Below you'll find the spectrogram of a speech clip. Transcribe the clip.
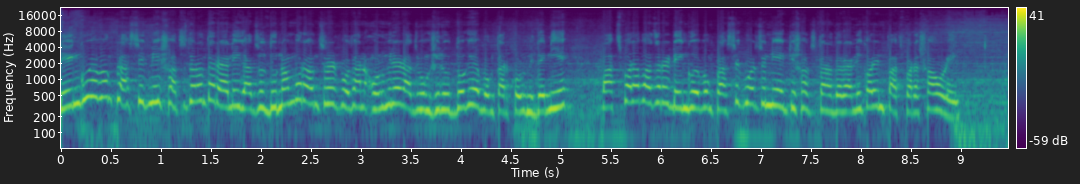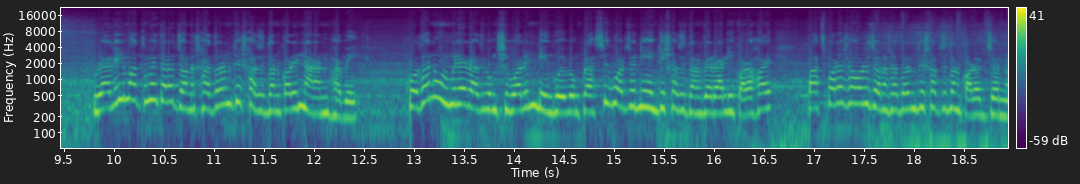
ডেঙ্গু এবং প্লাস্টিক নিয়ে সচেতনতা র্যালি গাজল দু নম্বর অঞ্চলের প্রধান উর্মিলা রাজবংশীর উদ্যোগে এবং তার কর্মীদের নিয়ে পাঁচপাড়া বাজারে ডেঙ্গু এবং প্লাস্টিক বর্জন নিয়ে একটি সচেতনতা র্যালি করেন পাঁচপাড়া শহরে। র্যালির মাধ্যমে তারা জনসাধারণকে সচেতন করেন নানানভাবে। প্রধান উর্মিলা রাজবংশী বলেন, ডেঙ্গু এবং প্লাস্টিক বর্জন নিয়ে একটি সচেতনতা র্যালি করা হয় পাঁচপাড়া শহরে জনসাধারণকে সচেতন করার জন্য।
